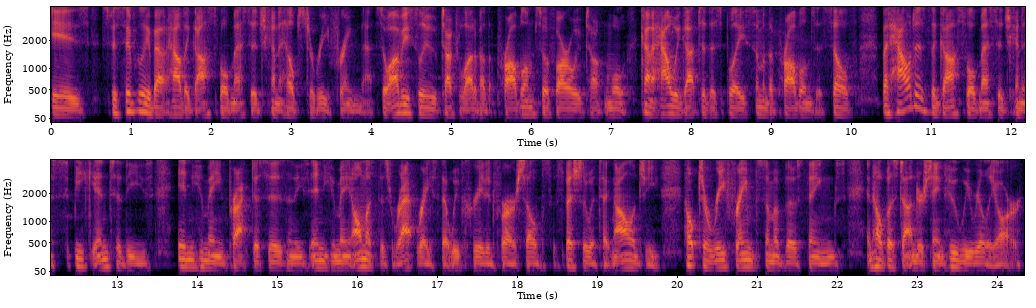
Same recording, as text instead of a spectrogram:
is specifically about how the gospel message kind of helps to reframe that. So obviously we've talked a lot about the problem so far. We've talked well kind of how we got to this place, some of the problems itself, but how does the gospel message kind of speak into these inhumane practices and these inhumane almost this rat race that we've created for ourselves, especially with technology, help to reframe some of those things and help us to understand who we really are?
